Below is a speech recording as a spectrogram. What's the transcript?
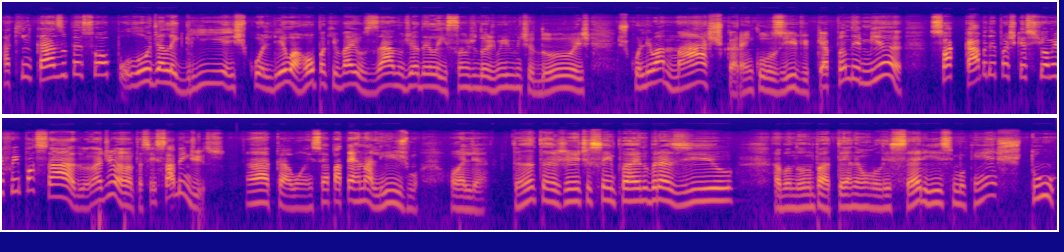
Aqui em casa o pessoal pulou de alegria, escolheu a roupa que vai usar no dia da eleição de 2022, escolheu a máscara, inclusive, porque a pandemia só acaba depois que esse homem foi empossado. Não adianta, vocês sabem disso. Ah, Cauã, isso é paternalismo. Olha, tanta gente sem pai no Brasil. Abandono paterno é um rolê seríssimo. Quem és tu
